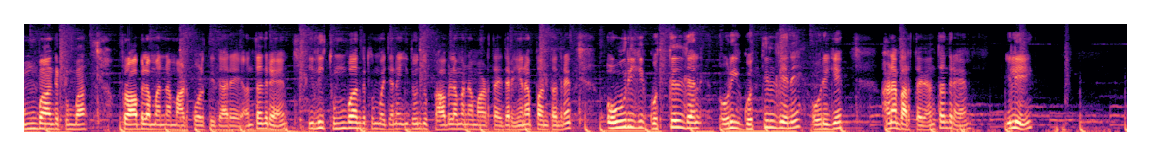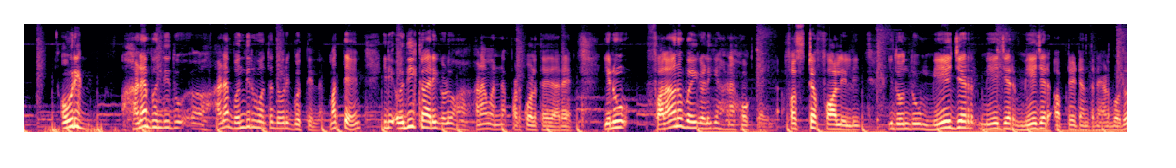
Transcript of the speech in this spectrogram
ತುಂಬ ಅಂದರೆ ತುಂಬ ಪ್ರಾಬ್ಲಮನ್ನು ಮಾಡ್ಕೊಳ್ತಿದ್ದಾರೆ. ಅಂತಂದರೆ ಇಲ್ಲಿ ತುಂಬ ಅಂದರೆ ತುಂಬ ಜನ ಇದೊಂದು ಪ್ರಾಬ್ಲಮನ್ನು ಮಾಡ್ತಾ ಇದ್ದಾರೆ. ಏನಪ್ಪ ಅಂತಂದರೆ ಅವರಿಗೆ ಗೊತ್ತಿಲ್ಲದೆ ಅವರಿಗೆ ಗೊತ್ತಿಲ್ಲದೇ ಅವರಿಗೆ ಹಣ ಬರ್ತಾ ಇದೆ. ಅಂತಂದರೆ ಇಲ್ಲಿ ಅವ್ರಿಗೆ ಹಣ ಬಂದಿದ್ದು ಹಣ ಬಂದಿರುವಂಥದ್ದು ಅವ್ರಿಗೆ ಗೊತ್ತಿಲ್ಲ. ಮತ್ತು ಇಲ್ಲಿ ಅಧಿಕಾರಿಗಳು ಹಣವನ್ನು ಪಡ್ಕೊಳ್ತಾ ಇದ್ದಾರೆ. ಏನು ಫಲಾನುಭವಿಗಳಿಗೆ ಹಣ ಹೋಗ್ತಾ ಇಲ್ಲ. ಫಸ್ಟ್ ಆಫ್ ಆಲ್ ಇಲ್ಲಿ ಇದೊಂದು ಮೇಜರ್ ಮೇಜರ್ ಮೇಜರ್ ಅಪ್ಡೇಟ್ ಅಂತಲೇ ಹೇಳ್ಬೋದು.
